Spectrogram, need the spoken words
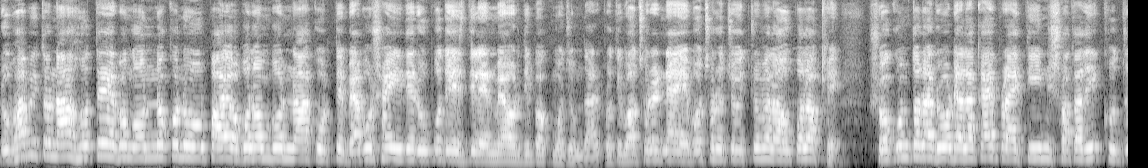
প্রভাবিত না হতে এবং অন্য কোনো উপায় অবলম্বন না করতে ব্যবসায়ীদের উপদেশ দিলেন মেয়র দীপক মজুমদার। প্রতি বছরের ন্যায় এবছরও চৈত্র মেলা উপলক্ষে শকুন্তলা রোড এলাকায় প্রায় তিন শতাধিক ক্ষুদ্র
